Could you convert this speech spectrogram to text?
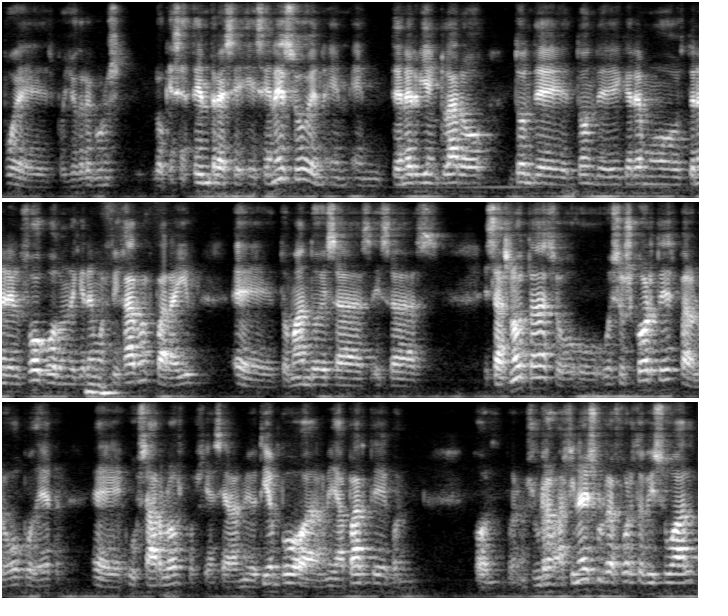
pues, pues yo creo que lo que se centra es, en eso, en, tener bien claro dónde, dónde queremos tener el foco, dónde queremos fijarnos para ir eh, tomando esas, esas, esas notas o, esos cortes para luego poder eh, usarlos, pues ya sea al medio tiempo o a la media parte, con, con bueno, al final es un refuerzo visual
